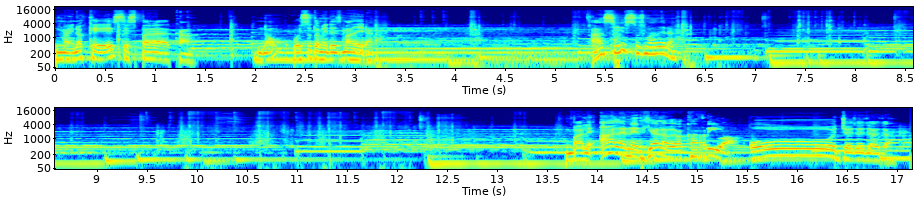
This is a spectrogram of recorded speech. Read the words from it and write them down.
Imagino que este es para acá. ¿No? O esto también es madera. Ah, sí, esto es madera. Vale. Ah, la energía la veo acá arriba. Oh, ya, ya, ya, ya.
